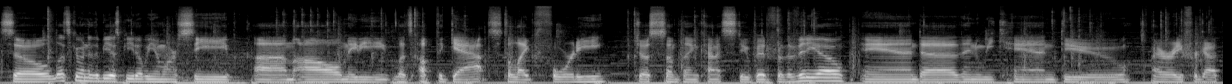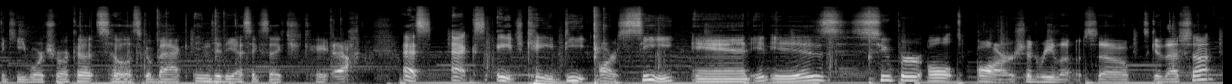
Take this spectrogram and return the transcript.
So let's go into the BSPWMRC. Um, I'll maybe, let's up the gaps to like 40 just something kind of stupid for the video. And uh, then we can do, I already forgot the keyboard shortcut. So let's go back into the SXHK, ah, SXHKDRC and it is Super Alt R should reload. So let's give that a shot.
